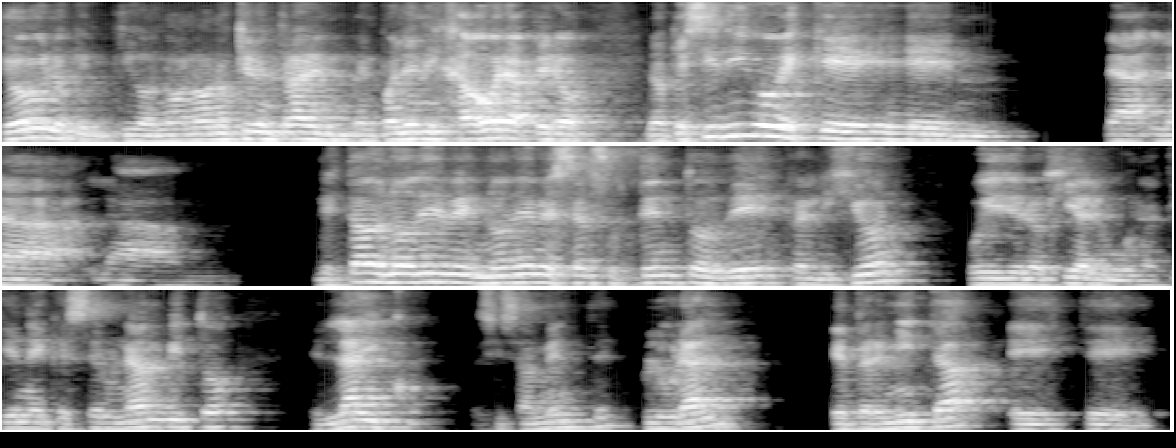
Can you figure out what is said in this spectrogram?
yo lo que digo, no, no, no quiero entrar en, polémica ahora, pero lo que sí digo es que eh, el Estado no debe, no debe ser sustento de religión o ideología alguna, tiene que ser un ámbito laico, precisamente, plural, que permita este,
